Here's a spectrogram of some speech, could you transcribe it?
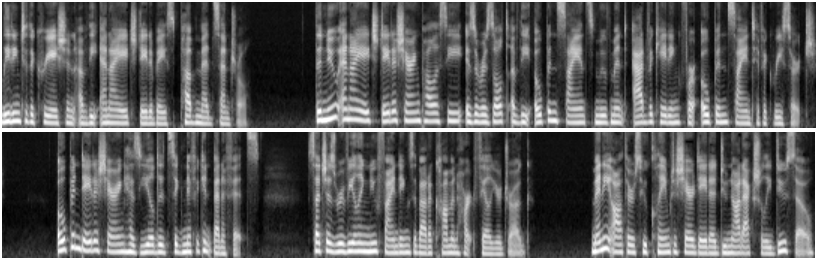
leading to the creation of the NIH database PubMed Central. The new NIH data sharing policy is a result of the open science movement advocating for open scientific research. Open data sharing has yielded significant benefits, such as revealing new findings about a common heart failure drug. Many authors who claim to share data do not actually do so,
